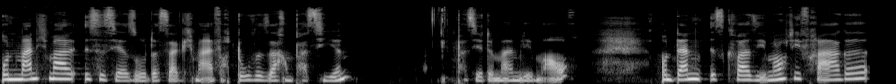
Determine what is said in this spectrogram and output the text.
Und manchmal ist es ja so, dass, sag ich mal, einfach doofe Sachen passieren. Passiert in meinem Leben auch. Und dann ist quasi immer noch die Frage,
